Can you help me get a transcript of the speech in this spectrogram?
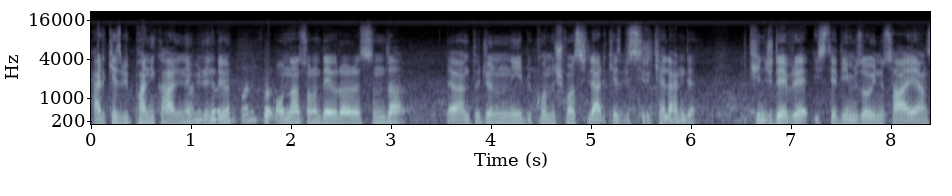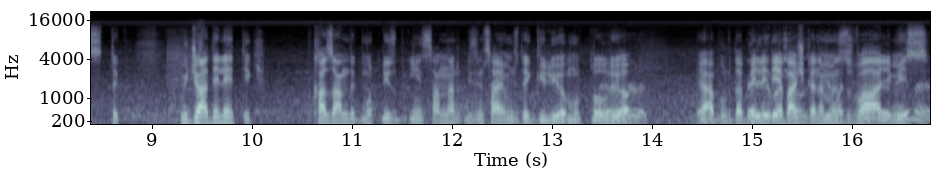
herkes bir panik haline Panik, büründü. evet, panik. Ondan sonra devre arasında Levent Hoca'nın iyi bir konuşmasıyla herkes bir sirkelendi. İkinci devre istediğimiz oyunu sahaya yansıttık. Mücadele ettik. Kazandık, mutluyuz. İnsanlar bizim sayemizde gülüyor, mutlu Evet, oluyor. evet. Ya burada Belediye belediye, başkanımız valimiz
